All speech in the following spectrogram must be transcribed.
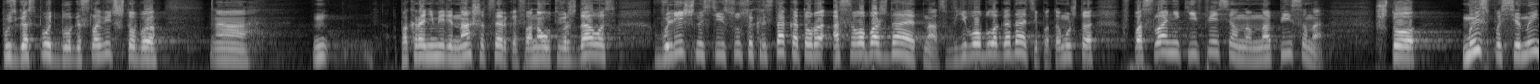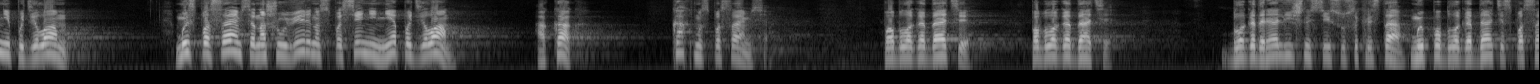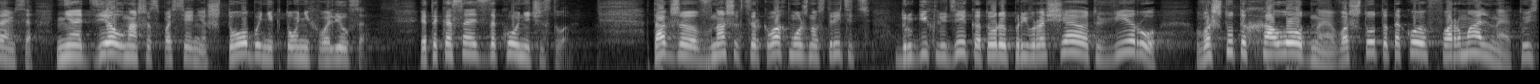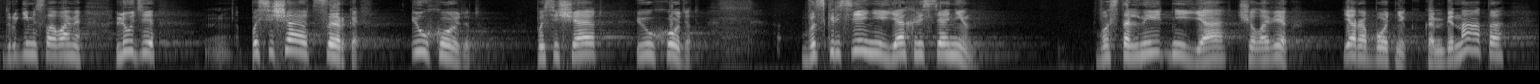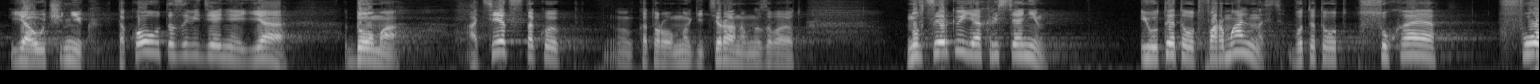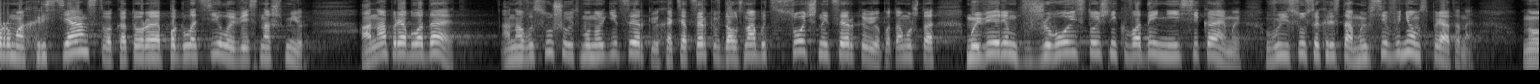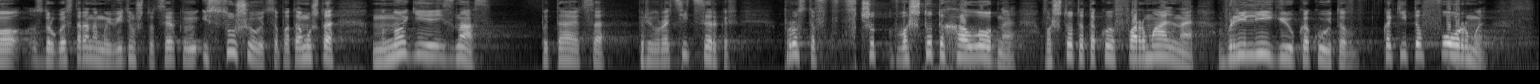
Пусть Господь благословит, чтобы а, по крайней мере, наша церковь, она утверждалась в личности Иисуса Христа, которая освобождает нас в Его благодати, потому что в послании к Ефесянам написано, что мы спасены не по делам. Мы спасаемся, наша уверенность в спасении не по делам. А как? Как мы спасаемся? По благодати. По благодати. Благодаря личности Иисуса Христа мы по благодати спасаемся. Не отдел наше спасение, чтобы никто не хвалился. Это касается законничества. Также в наших церквах можно встретить других людей, которые превращают веру во что-то холодное, во что-то такое формальное. То есть, другими словами, люди посещают церковь и уходят. Посещают и уходят. В воскресенье я христианин – в остальные дни я человек. Я работник комбината, я ученик такого-то заведения, я дома отец такой, ну, которого многие тираном называют. Но в церкви я христианин. И вот эта вот формальность, вот эта вот сухая форма христианства, которая поглотила весь наш мир, она преобладает – она высушивает многие церкви, хотя церковь должна быть сочной церковью, потому что мы верим в живой источник воды неиссякаемый, в Иисуса Христа. Мы все в нем спрятаны. Но, с другой стороны, мы видим, что церкви иссушиваются, потому что многие из нас пытаются превратить церковь просто во что-то холодное, во что-то такое формальное, в религию какую-то, в какие-то формы.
